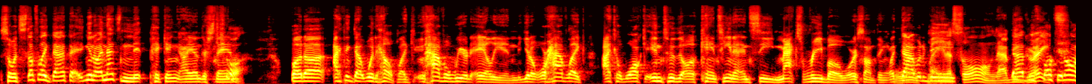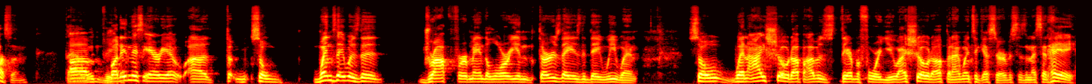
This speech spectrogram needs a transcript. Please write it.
so it's stuff like that that you know, and that's nitpicking. I understand. Sure. But uh, I think that would help. Like have a weird alien, you know, or have like I could walk into the uh, cantina and see Max Rebo or something. Like Ooh, that would be a song. That'd be that'd great. be fucking awesome. Um, but in this area, uh, th- so Wednesday was the drop for Mandalorian. Thursday is the day we went. So when I showed up, I was there before you. I showed up and I went to guest services and I said, "Hey,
